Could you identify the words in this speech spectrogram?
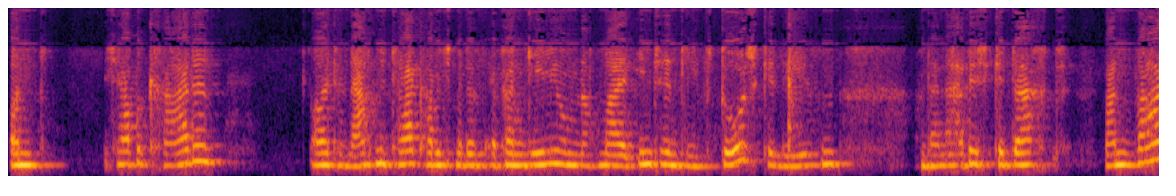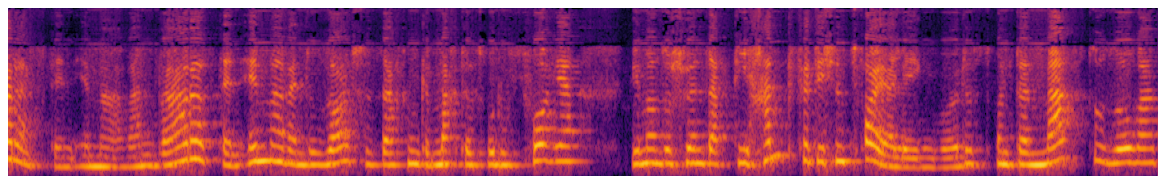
Und ich habe gerade heute Nachmittag habe ich mir das Evangelium nochmal intensiv durchgelesen und dann habe ich gedacht, wann war das denn immer? Wann war das denn immer, wenn du solche Sachen gemacht hast, wo du vorher, wie man so schön sagt, die Hand für dich ins Feuer legen würdest und dann machst du sowas,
